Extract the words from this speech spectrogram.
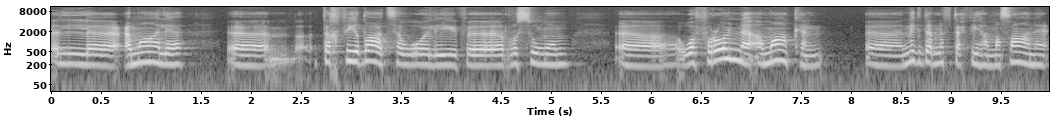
العمالة تخفيضات سووا لي في الرسوم. وفروا لنا أماكن نقدر نفتح فيها مصانع.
